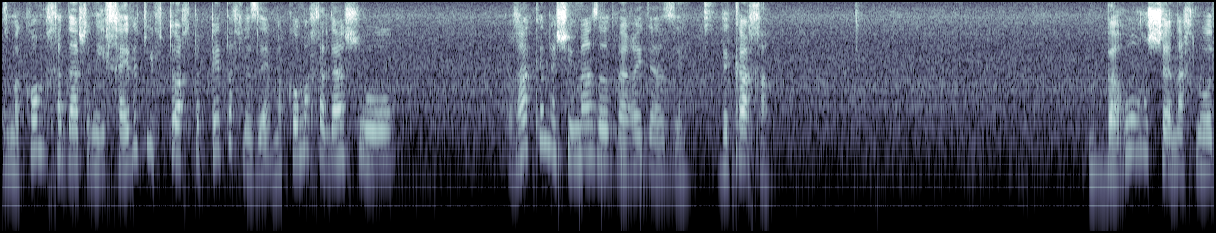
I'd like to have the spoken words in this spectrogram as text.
זה מקום חדש, אני חייבת לפתוח את הפתח לזה, המקום החדש הוא רק הנשימה הזאת והרגע הזה, וככה. ברור שאנחנו עוד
